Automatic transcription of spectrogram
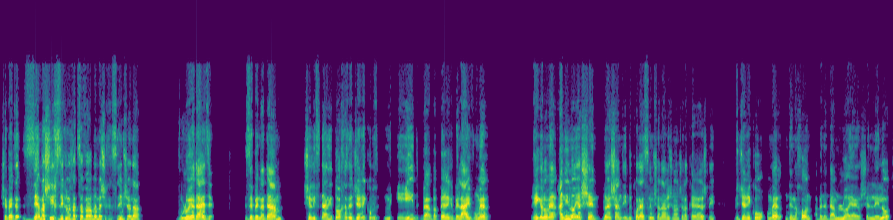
שבעצם זה מה שהחזיק לו את הצוואר במשך 20 שנה, והוא לא ידע את זה. זה בן אדם שלפני הניתוח הזה ג'ריקו העיד בפרק בלייב, הוא אומר, ריגל אומר, אני לא ישן, לא ישנתי בכל ה-20 שנה הראשונות של הקריירה שלי, וג'ריקו אומר, זה נכון, הבן אדם לא היה ישן לילות,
